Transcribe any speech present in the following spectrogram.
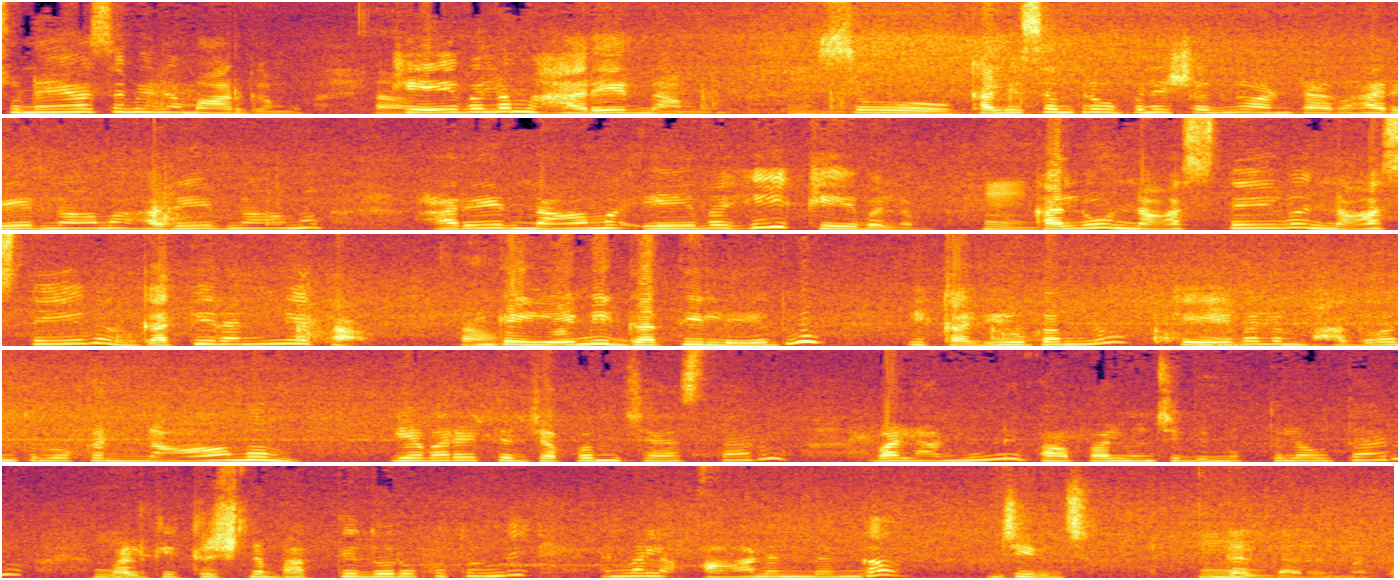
సునాయాసమైన మార్గము. కేవలం హరేర్ నామం. సో కలిసంత్ర ఉపనిషత్తులో అంటారు. హరేర్ నామ హరేర్ నామ హరేర్ నామ ఏవ హి కేవలం. కలు నాస్తేవ నాస్తేవ గతిరన్యత ఇంకా ఏమీ గతి లేదు. ఈ కలియుగంలో కేవలం భగవంతుడు ఒక నామం ఎవరైతే జపం చేస్తారో వాళ్ళు అన్ని పాపాల నుంచి విముక్తులవుతారు. వాళ్ళకి కృష్ణ భక్తి దొరుకుతుంది. అండ్ వాళ్ళు ఆనందంగా జీవించగలుగుతారు అనమాట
